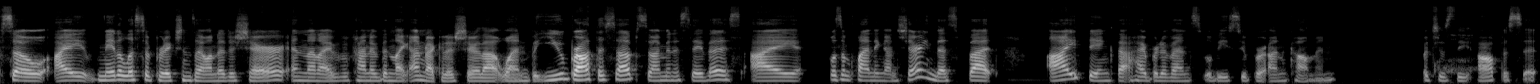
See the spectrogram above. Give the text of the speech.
so I made a list of predictions I wanted to share, and then I've kind of been like, I'm not going to share that one. But you brought this up, so I'm going to say this. I wasn't planning on sharing this, but I think that hybrid events will be super uncommon, which is the opposite.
